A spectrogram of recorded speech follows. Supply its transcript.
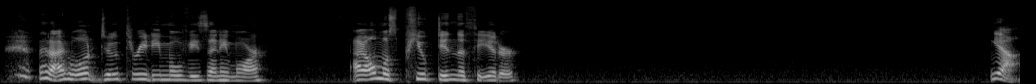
that I won't do 3D movies anymore. I almost puked in the theater. Yeah,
